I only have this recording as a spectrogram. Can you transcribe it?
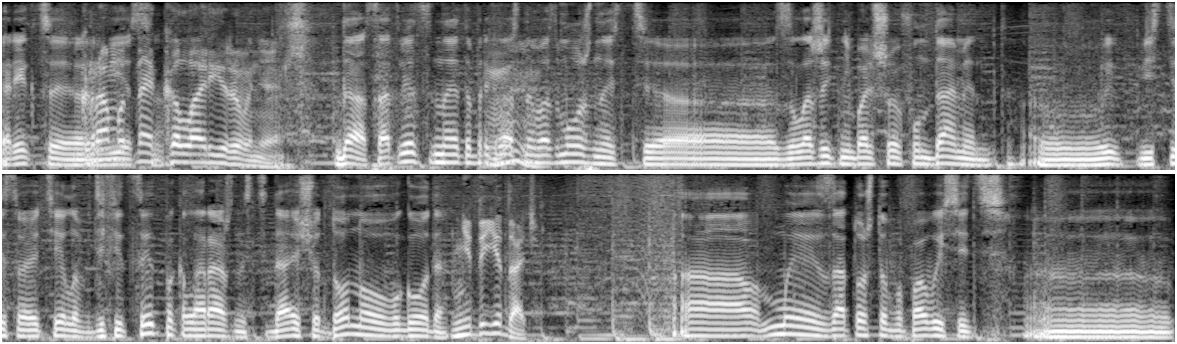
коррекция Грамотное веса. колорирование. Да, соответственно, это прекрасная возможность э, заложить небольшой фундамент, э, ввести свое тело в дефицит по колоражности, да, еще до Нового года. Не доедать. А, мы за то, чтобы повысить э,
